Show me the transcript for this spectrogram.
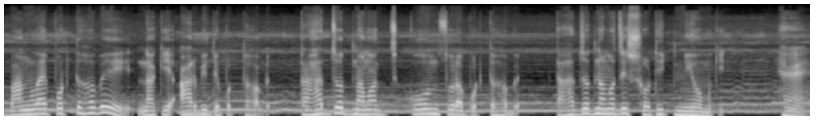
বাংলায় পড়তে হবে নাকি আরবিতে পড়তে হবে? তাহাজ্জুদ নামাজ কোন সূরা পড়তে হবে? তাহাজ্জুদ নামাজের সঠিক নিয়ম কি? হ্যাঁ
